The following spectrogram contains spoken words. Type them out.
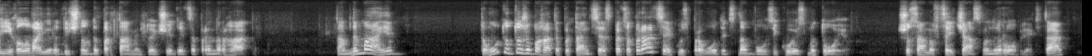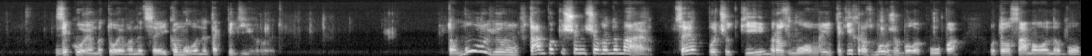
і голова юридичного департаменту, якщо йдеться про енергоатом. Там немає. Тому тут дуже багато питань. Це спецоперація якусь проводить НАБУ з якоюсь метою, що саме в цей час вони роблять, так? З якою метою вони це і кому вони так підігрують. Тому ну, там поки що нічого немає. Це почутки, розмови. І таких розмов вже було купа у того самого НАБУ.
